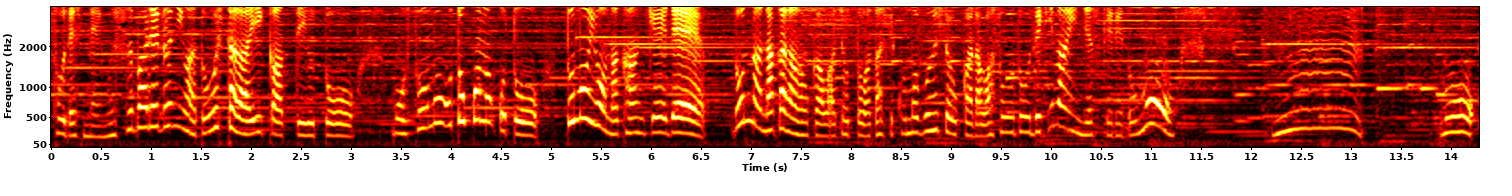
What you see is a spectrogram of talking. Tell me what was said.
そうですね、結ばれるにはどうしたらいいかっていうと、もうその男の子とどのような関係で、どんな仲なのかはちょっと私この文章からは想像できないんですけれども、うーん、も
